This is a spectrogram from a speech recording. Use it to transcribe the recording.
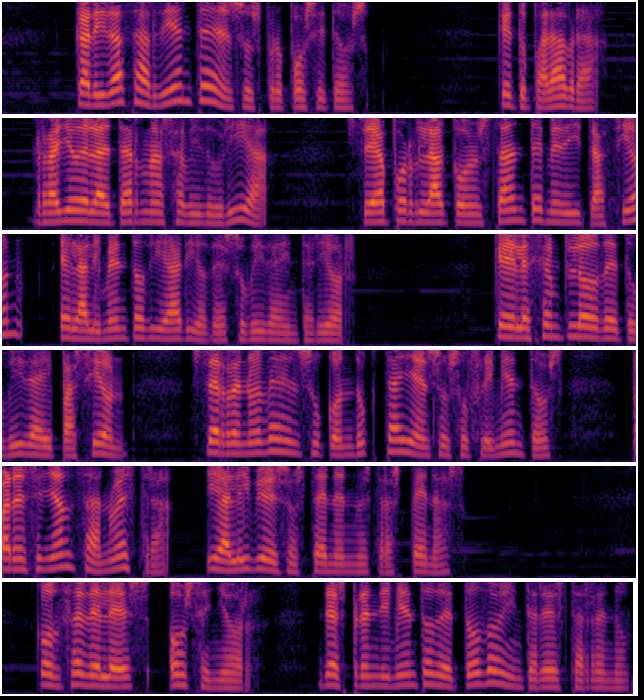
caridad ardiente en sus propósitos. Que tu palabra, rayo de la eterna sabiduría, sea por la constante meditación el alimento diario de su vida interior. Que el ejemplo de tu vida y pasión se renueve en su conducta y en sus sufrimientos, para enseñanza nuestra y alivio y sostén en nuestras penas. Concédeles, oh Señor, desprendimiento de todo interés terreno,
